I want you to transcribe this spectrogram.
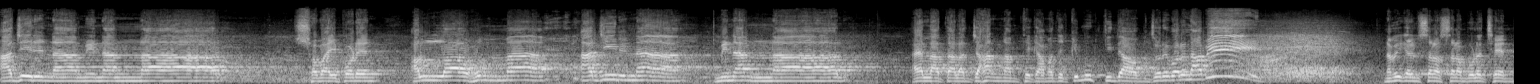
আজির না মিনান্নার সবাই পড়েন, আল্লাহুম্মা আজির না মিনান্নার আল্লাহ তাআলা জাহান্নাম থেকে আমাদেরকে মুক্তি দাও। জোরে বলেন, আমিন। নবী করিম আলাইহি সাল্লাম বলেছেন,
